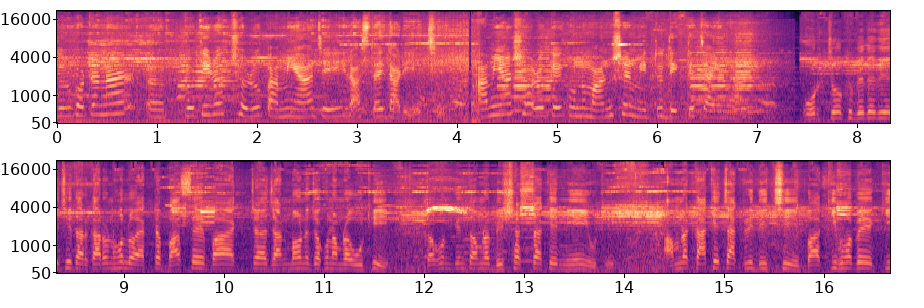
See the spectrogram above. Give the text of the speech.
দুর্ঘটনার প্রতিরোধ স্বরূপ আমি আজ এই রাস্তায় দাঁড়িয়েছি। আমি আর সড়কে কোনো মানুষের মৃত্যু দেখতে চাই না। ওর চোখ বেঁধে দিয়েছি, তার কারণ হলো একটা বাসে বা একটা যানবাহনে যখন আমরা উঠি, তখন কিন্তু আমরা বিশ্বাসটাকে নিয়েই উঠি। আমরা কাকে চাকরি দিচ্ছি বা কীভাবে কি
